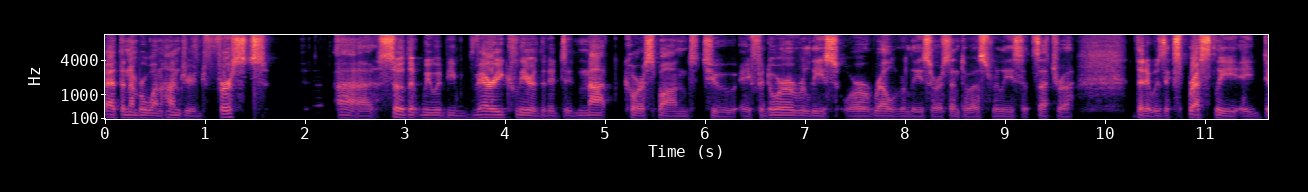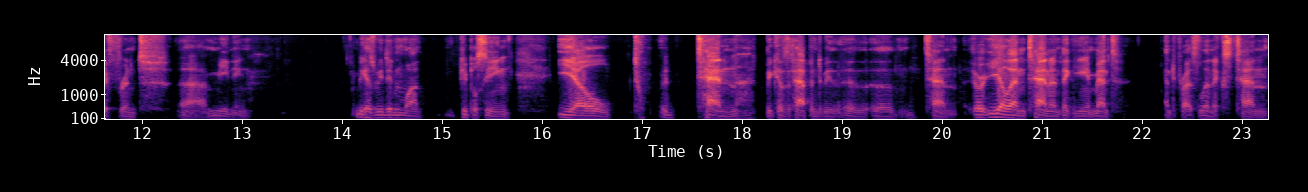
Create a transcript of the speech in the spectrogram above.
at the number 100 first uh, so that we would be very clear that it did not correspond to a Fedora release or a RHEL release or a CentOS release, etc. That it was expressly a different uh, meaning because we didn't want people seeing EL 10 because it happened to be uh, uh 10 or ELN 10 and thinking it meant Enterprise Linux 10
